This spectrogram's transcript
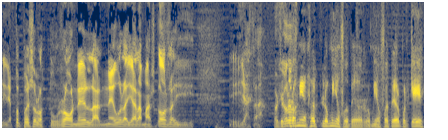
y después pues eso los turrones, las neuras y ahora más cosas y, y ya está. Pues yo lo, los- mío fue, lo mío fue peor, lo mío fue peor porque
